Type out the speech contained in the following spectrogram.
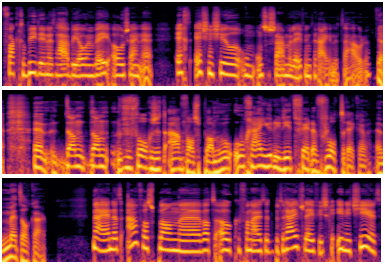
vakgebieden in het HBO en WO zijn echt essentieel om onze samenleving draaiende te houden. Ja, um, dan, dan vervolgens het aanvalsplan. Hoe, hoe gaan jullie dit verder vlot trekken met elkaar? Nou ja, en dat aanvalsplan, wat ook vanuit het bedrijfsleven is geïnitieerd.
